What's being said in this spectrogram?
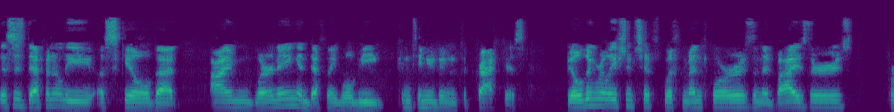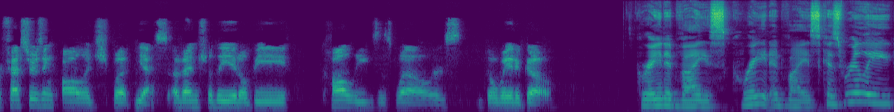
this is definitely a skill that I'm learning and definitely will be continuing to practice. Building relationships with mentors and advisors, professors in college, but yes, eventually it'll be colleagues as well is the way to go. Great advice. Great advice. Because really,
